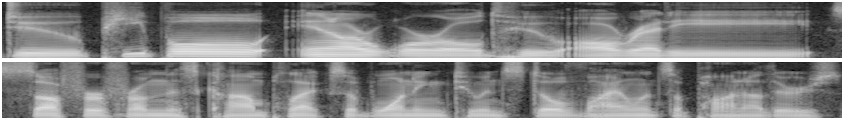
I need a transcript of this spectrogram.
do people in our world who already suffer from this complex of wanting to instill violence upon others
